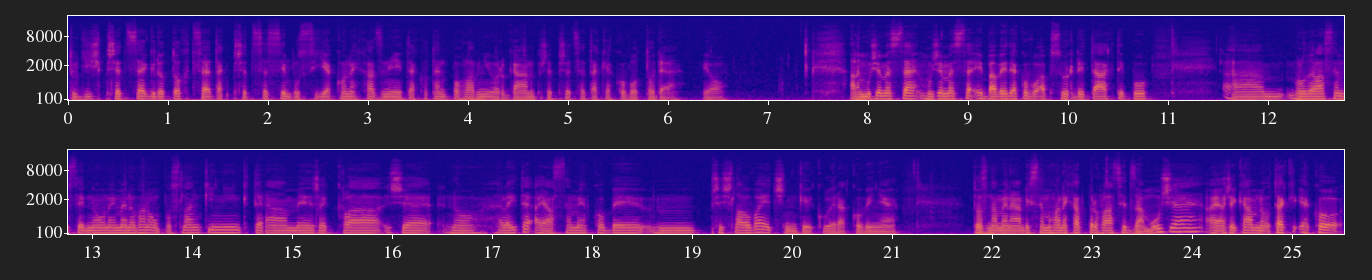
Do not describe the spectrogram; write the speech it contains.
tudíž přece, kdo to chce, tak přece si musí jako nechat změnit jako ten pohlavní orgán, protože přece tak jako o to jde, jo. Ale můžeme se, můžeme se i bavit jako o absurditách typu, Um, mluvila jsem s jednou nejmenovanou poslankyní, která mi řekla, že no helejte, a já jsem jakoby m, mm, přišla o vaječníky kvůli rakovině. To znamená, abych se mohla nechat prohlásit za muže? A já říkám, no tak jako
